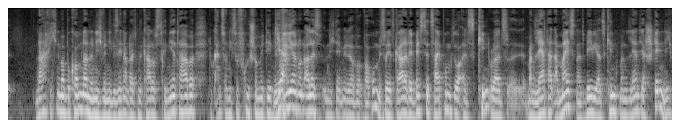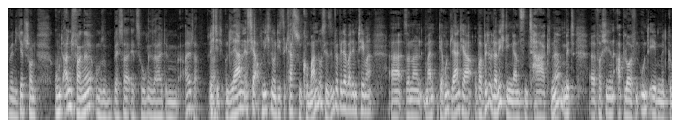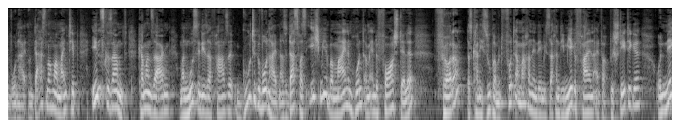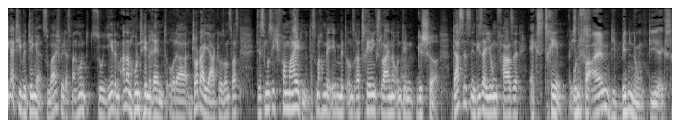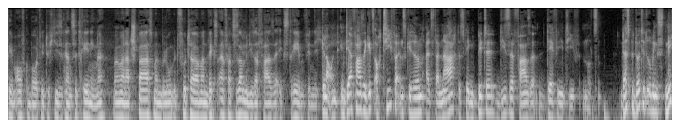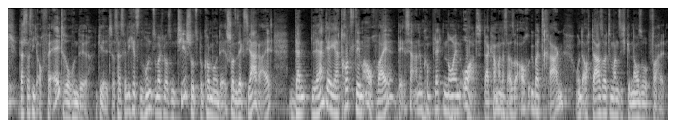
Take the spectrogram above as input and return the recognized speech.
Nachrichten immer bekommen dann, wenn ich, wenn die gesehen haben, dass ich mit Carlos trainiert habe, du kannst doch nicht so früh schon mit dem trainieren ja. und alles. Und ich denke mir, warum? Ist doch jetzt gerade der beste Zeitpunkt, so als Kind oder als, äh, man lernt halt am meisten als Baby, als Kind, man lernt ja ständig. Wenn ich jetzt schon gut anfange, umso besser erzogen ist er halt im Alter. Richtig. Ja? Und Lernen ist ja auch nicht nur diese klassischen Kommandos, hier sind wir wieder bei dem Thema, äh, sondern man, der Hund lernt ja, ob er will oder nicht, den ganzen Tag, ne, mit äh, verschiedenen Abläufen und eben mit Gewohnheiten. Und da ist nochmal mein Tipp. Insgesamt kann man sagen, man muss in in dieser Phase gute Gewohnheiten, also das, was ich mir bei meinem Hund am Ende vorstelle, fördern. Das kann ich super mit Futter machen, indem ich Sachen, die mir gefallen, einfach bestätige. Und negative Dinge, zum Beispiel, dass mein Hund zu jedem anderen Hund hinrennt oder Joggerjagd oder sonst was, das muss ich vermeiden. Das machen wir eben mit unserer Trainingsleine und dem Geschirr. Das ist in dieser jungen Phase extrem wichtig. Und vor allem die Bindung, die extrem aufgebaut wird durch dieses ganze Training. Ne? Weil man hat Spaß, man belohnt mit Futter, man wächst einfach zusammen in dieser Phase extrem, finde ich. Genau, und in der Phase geht's auch tiefer ins Gehirn als danach. Deswegen bitte diese Phase definitiv nutzen. Das bedeutet übrigens nicht, dass das nicht auch für ältere Hunde gilt. Das heißt, wenn ich jetzt einen Hund zum Beispiel aus dem Tierschutz bekomme und der ist schon sechs Jahre alt, dann lernt er ja trotzdem auch, weil der ist ja an einem komplett neuen Ort. Da kann man das also auch übertragen und auch da sollte man sich genauso verhalten.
